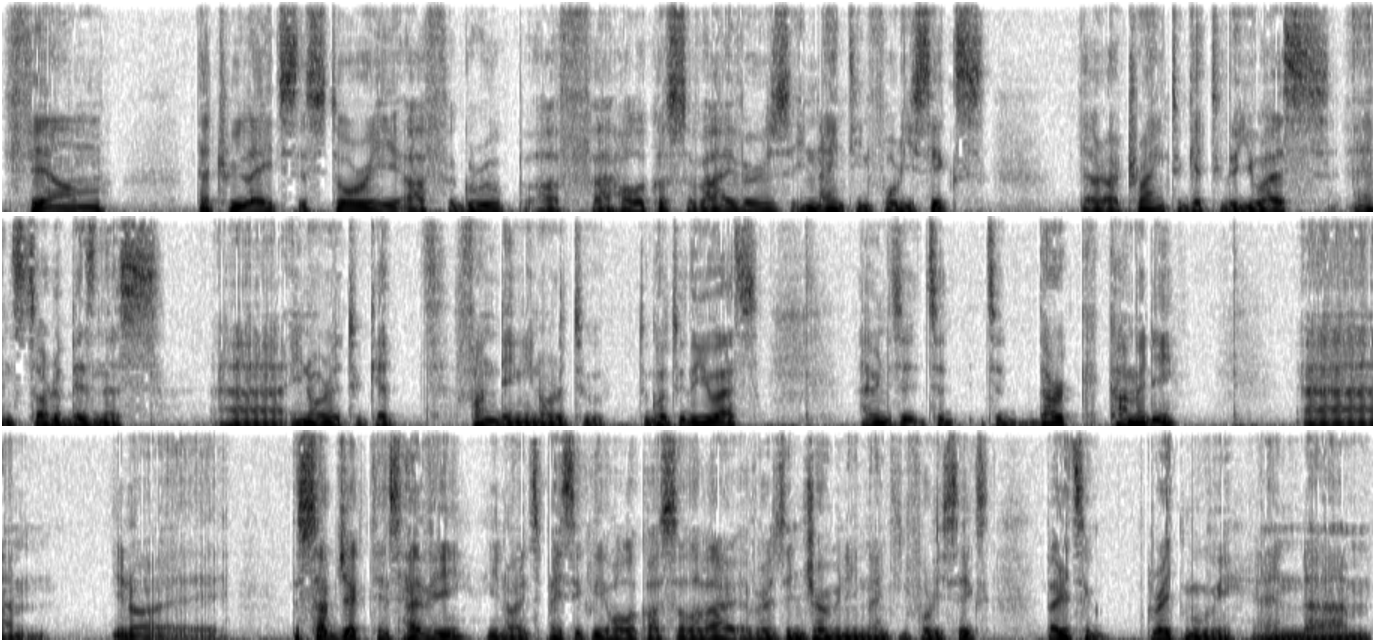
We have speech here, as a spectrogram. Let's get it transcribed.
film that relates the story of a group of uh, Holocaust survivors in 1946 that are trying to get to the U.S. and start a business uh, in order to get funding in order to, to go to the U.S. I mean, it's a, it's a, it's a dark comedy. Um, you know, the subject is heavy. You know, it's basically Holocaust survivors in Germany in 1946, but it's a great movie. And um,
